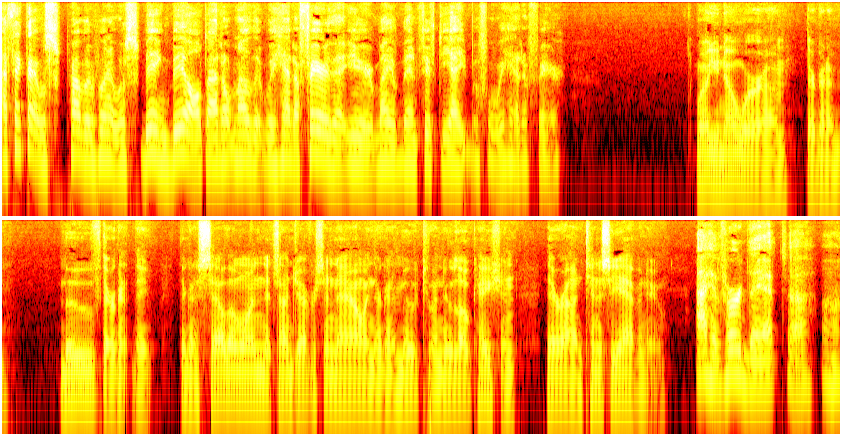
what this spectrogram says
I think that was probably when it was being built. I don't know that we had a fair that year. It may have been 58 before we had a fair. Well, you know, we're um, they're going to move. They're going they they're going to sell the one that's on Jefferson now, and they're going to move to a new location. They're on Tennessee Avenue. I have heard that. Uh, uh,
